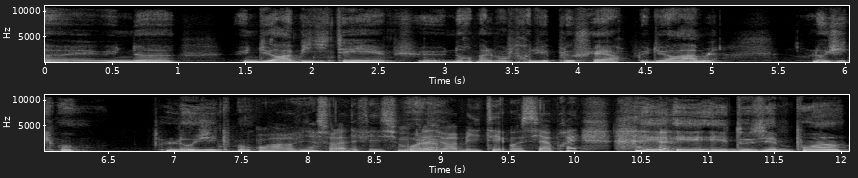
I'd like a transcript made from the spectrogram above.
une, une durabilité, normalement le produit plus cher, plus durable, logiquement logiquement. On va revenir sur la définition de la durabilité aussi après. et, deuxième point,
